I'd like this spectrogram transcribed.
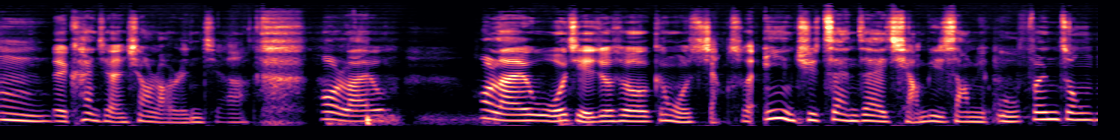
嗯，对，看起来像老人家。后来。后来我姐就说跟我讲说，哎，你去站在墙壁上面五分钟，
